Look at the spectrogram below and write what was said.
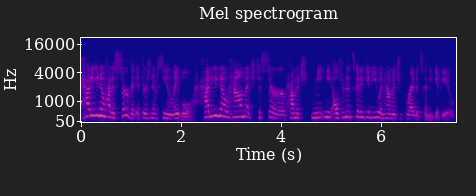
how do you know how to serve it if there's no CN label? How do you know how much to serve, how much meat meat alternate's going to give you and how much bread it's going to give you?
